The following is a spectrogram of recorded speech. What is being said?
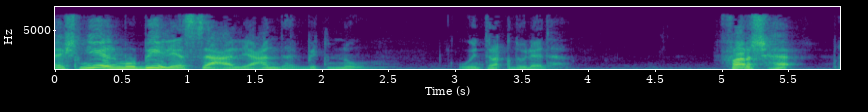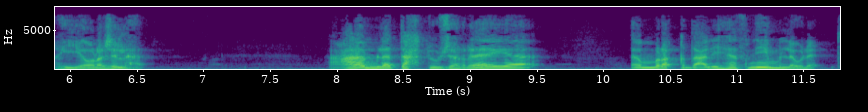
اشنية الموبيليا الساعة اللي عندها في بيت النوم؟ وين ترقد ولادها؟ فرشها هي ورجلها. عاملة تحته جراية مرقد عليها اثنين من الأولاد.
